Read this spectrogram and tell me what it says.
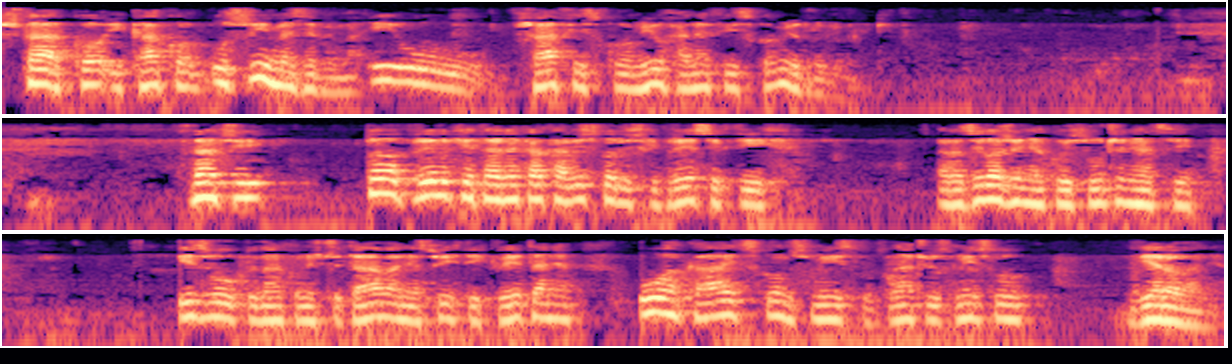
šta, ko i kako u svim mezhebima. I u šafijskom, i u hanefijskom, i u drugim nekim. Znači, to je otprilike taj nekakav istorijski presjek tih razilaženja koji su učenjaci izvukli nakon iščitavanja svih tih kretanja u akajskom smislu, znači u smislu vjerovanja.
